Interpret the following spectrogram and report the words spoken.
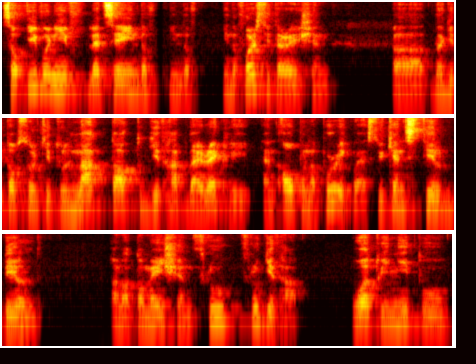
So even if, let's say, in the in the in the first iteration, uh, the GitOps toolkit will not talk to GitHub directly and open a pull request, you can still build an automation through through GitHub. What we need to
